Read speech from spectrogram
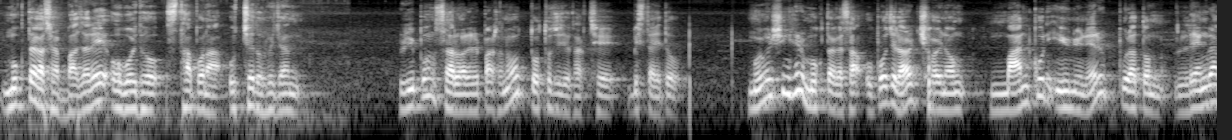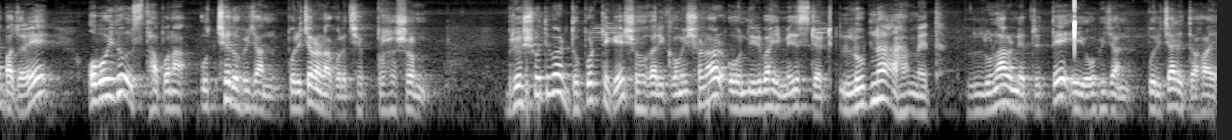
মুক্তাগাছা বাজারে অবৈধ স্থাপনা উচ্ছেদ অভিযান। রিপন সালোয়ারের পাঠানো তথ্যচিত্রে থাকছে বিস্তারিত। ময়মনসিংহের মুক্তাগাছা উপজেলার ছয় নং মানকুন ইউনিয়নের পুরাতন ল্যাংরা বাজারে অবৈধ স্থাপনা উচ্ছেদ অভিযান পরিচালনা করেছে প্রশাসন। বৃহস্পতিবার দুপুর থেকে সহকারী কমিশনার ও নির্বাহী ম্যাজিস্ট্রেট লুবনা আহমেদ লুনার নেতৃত্বে এই অভিযান পরিচালিত হয়।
